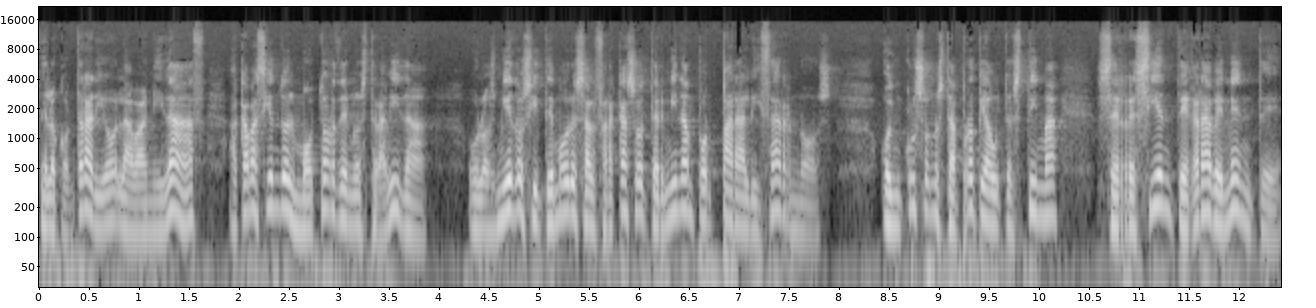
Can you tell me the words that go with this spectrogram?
De lo contrario, la vanidad acaba siendo el motor de nuestra vida, o los miedos y temores al fracaso terminan por paralizarnos, o incluso nuestra propia autoestima se resiente gravemente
